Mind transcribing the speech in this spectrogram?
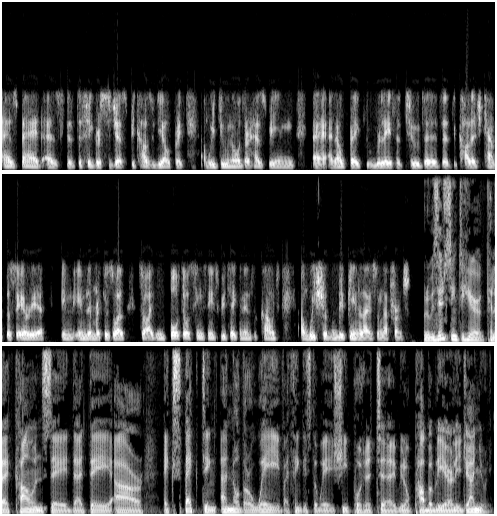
as bad as the, the, figures suggest because of the outbreak. And we do know there has been uh, an outbreak related to the, the, the, college campus area in, in Limerick as well. So I think both those things need to be taken into account and we shouldn't be penalised on that front. But it was interesting to hear Colette Cowan say that they are expecting another wave, I think is the way she put it, uh, you know, probably early January.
